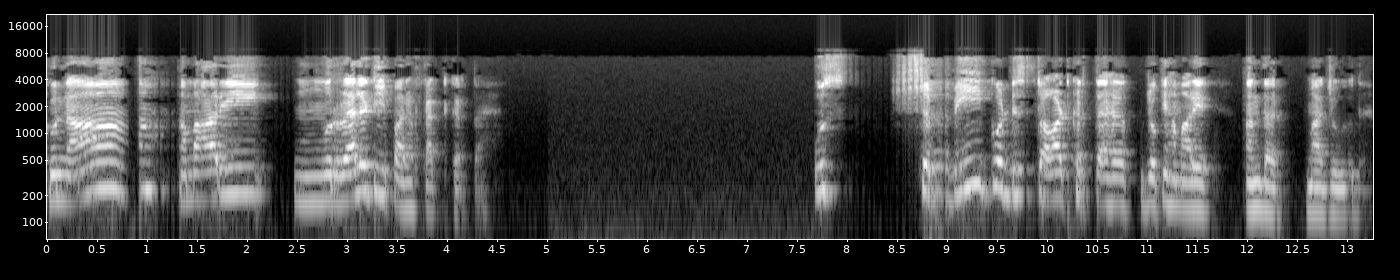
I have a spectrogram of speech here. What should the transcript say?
गुनाह हमारी मोरालिटी पर अफेक्ट करता है। उस शबी को डिस्टार्ट करता है, जो कि हमारे अंदर मौजूद है।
